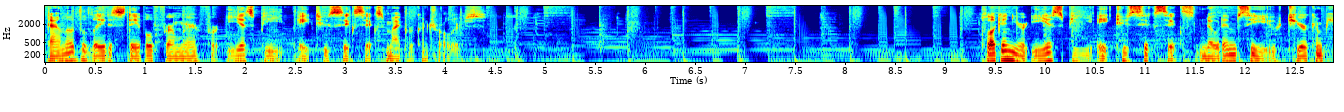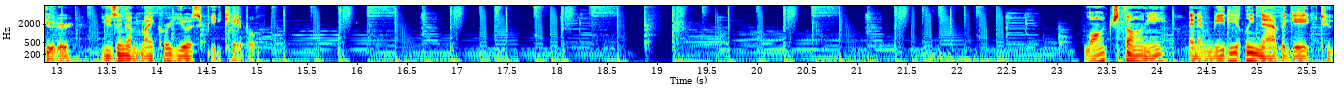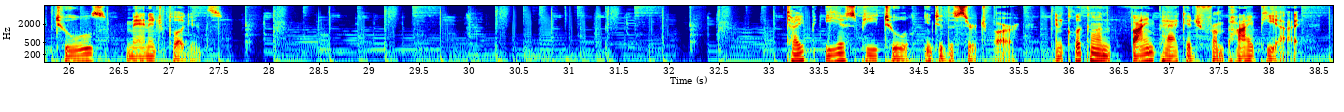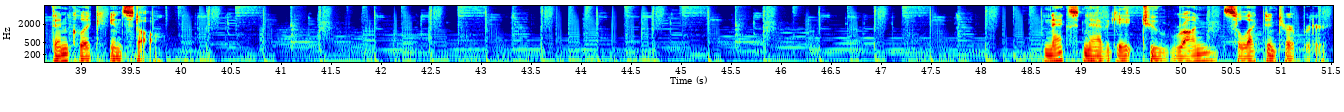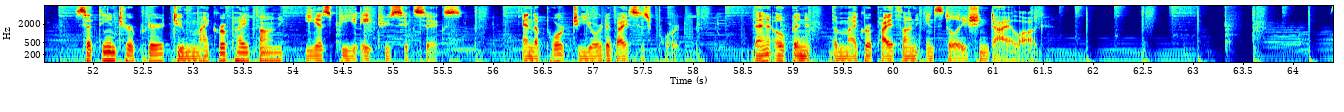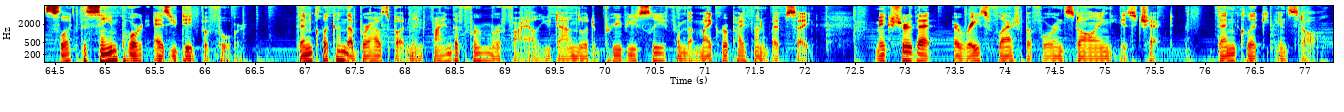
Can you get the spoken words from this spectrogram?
Download the latest stable firmware for ESP8266 microcontrollers. Plug in your ESP8266 Node MCU to your computer using a micro USB cable. Launch Thonny and immediately navigate to Tools, Manage Plugins. Type ESP tool into the search bar and click on Find Package from PyPI, then click Install. Next, navigate to Run Select Interpreter. Set the interpreter to MicroPython ESP8266 and the port to your device's port. Then open the MicroPython installation dialog. Select the same port as you did before. Then click on the Browse button and find the firmware file you downloaded previously from the MicroPython website. Make sure that Erase Flash before installing is checked. Then click Install.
